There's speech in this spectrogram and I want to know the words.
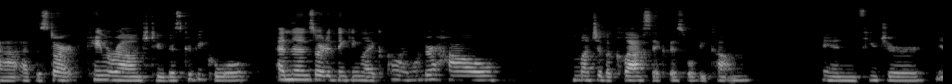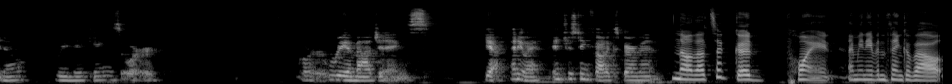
uh, at the start, came around to this could be cool, and then started thinking like, oh, I wonder how much of a classic this will become in future, you know, remakings or or reimaginings. Yeah. Anyway, interesting thought experiment. No, that's a good point. I mean, even think about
